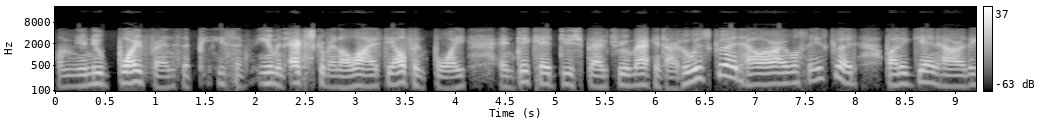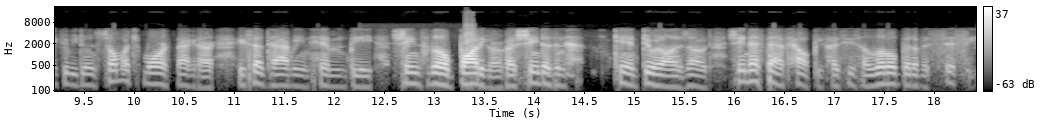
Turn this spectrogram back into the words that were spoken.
from your new boyfriends, the piece of human excrement, Elias, the elephant boy, and dickhead douchebag Drew McIntyre, who is good, however, I will say is good. But again, however, they could be doing so much more with McIntyre except having him be Shane's little bodyguard because Shane doesn't can't do it on his own. Shane has to have help because he's a little bit of a sissy,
